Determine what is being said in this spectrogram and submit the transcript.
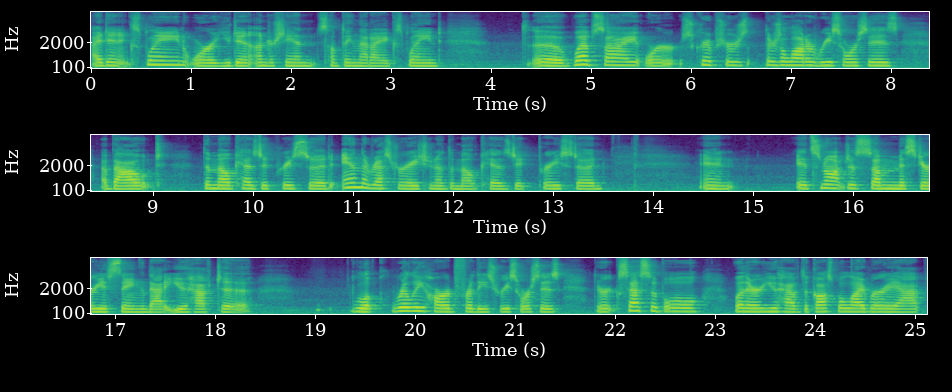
I didn't explain or you didn't understand something that I explained, the website or scriptures, there's a lot of resources about the Melchizedek priesthood and the restoration of the Melchizedek priesthood. And it's not just some mysterious thing that you have to look really hard for these resources. They're accessible whether you have the Gospel Library app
